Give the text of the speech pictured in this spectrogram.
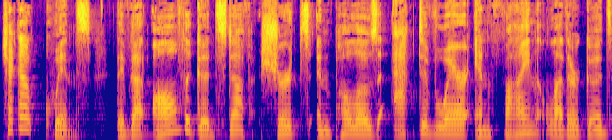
Check out Quince. They've got all the good stuff shirts and polos, activewear, and fine leather goods,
